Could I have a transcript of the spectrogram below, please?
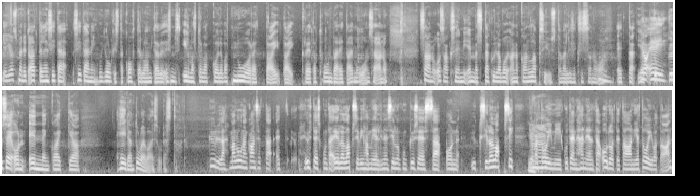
Ja jos mä nyt ajattelen sitä, sitä niin kuin julkista kohtelua, mitä esimerkiksi ilmastolakkoilevat nuoret tai, tai Greta Thunberg tai muu on saanut, saanut osakseen, niin en mä sitä kyllä voi ainakaan lapsiystävälliseksi sanoa. Mm. Että, ja no ei. kyse on ennen kaikkea heidän tulevaisuudestaan. Kyllä. Mä luulen myös, että, että yhteiskunta ei ole lapsivihamielinen silloin, kun kyseessä on yksilölapsi, joka mm. toimii kuten häneltä odotetaan ja toivotaan.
